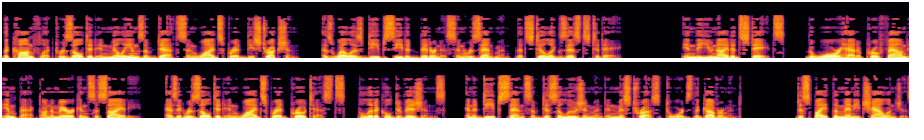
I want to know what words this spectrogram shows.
the conflict resulted in millions of deaths and widespread destruction, as well as deep seated bitterness and resentment that still exists today. In the United States, the war had a profound impact on American society, as it resulted in widespread protests, political divisions, and a deep sense of disillusionment and mistrust towards the government. Despite the many challenges,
